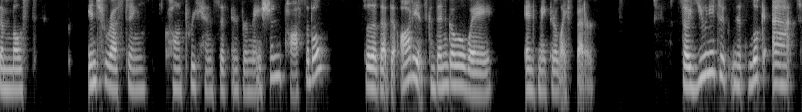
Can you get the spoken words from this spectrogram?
the most interesting, comprehensive information possible so that, that the audience can then go away and make their life better. So you need to look at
